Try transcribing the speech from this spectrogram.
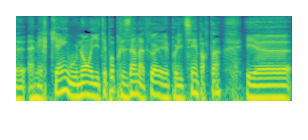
euh, américain, ou non, il était pas président, mais en tout cas, un politicien important, et, euh,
